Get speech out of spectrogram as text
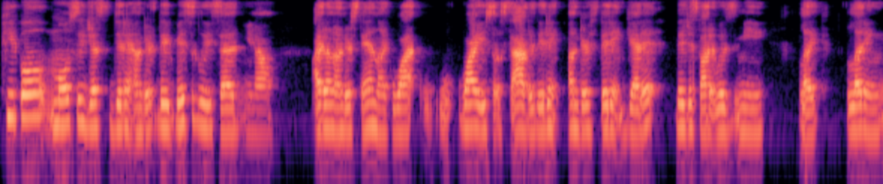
people mostly just didn't under they basically said you know I don't understand like why why are you so sad? Like they didn't under they didn't get it. They just thought it was me like letting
